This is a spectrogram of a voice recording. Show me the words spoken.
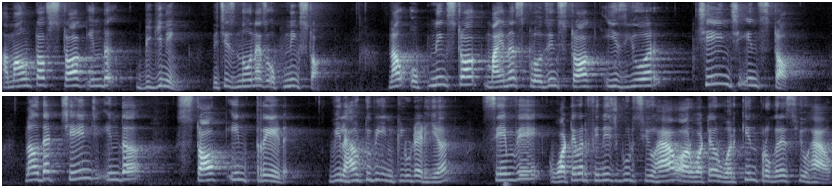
amount of stock in the beginning which is known as opening stock. Now opening stock minus closing stock is your change in stock. Now that change in the stock in trade will have to be included here. Same way whatever finished goods you have or whatever work in progress you have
